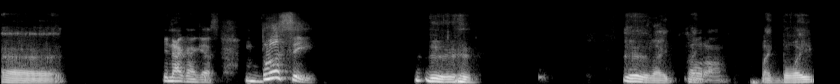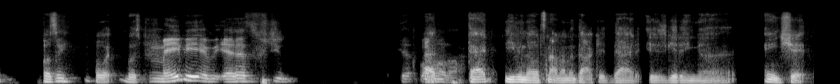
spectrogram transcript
Uh You're not gonna guess. Bussy. like Hold like, on. like boy pussy boy was Maybe if, that's what you. Yeah, well, hold that, that even though it's not on the docket that is getting uh ain't shit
